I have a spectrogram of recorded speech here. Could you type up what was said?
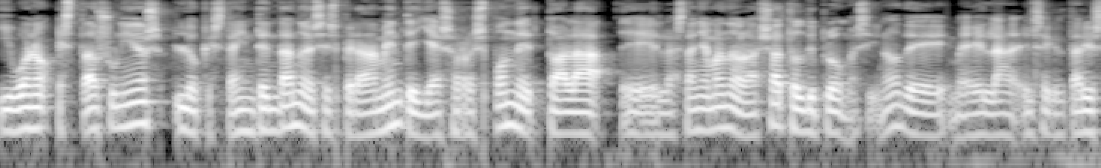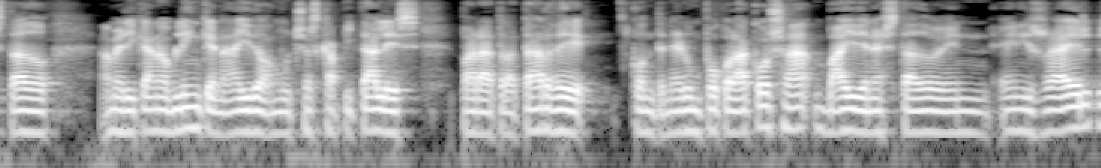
Y bueno, Estados Unidos lo que está intentando desesperadamente, y a eso responde toda la, eh, la están llamando la shuttle diplomacy, ¿no? De, eh, el secretario de Estado americano Blinken ha ido a muchas capitales para tratar de contener un poco la cosa. Biden ha estado en, en Israel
